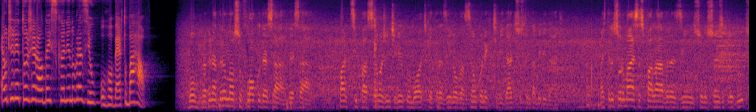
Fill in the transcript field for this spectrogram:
é o diretor-geral da Scania no Brasil, o Roberto Barral. Bom, para a Penatran, nosso foco dessa, dessa participação, a gente veio com o mote que é trazer inovação, conectividade e sustentabilidade. Mas transformar essas palavras em soluções e produtos.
